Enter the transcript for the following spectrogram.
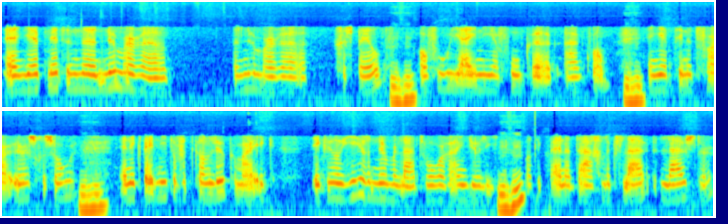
En je hebt net een uh, nummer, uh, een nummer gespeeld. Mm -hmm. Over hoe jij in Niafunk aankwam. Mm -hmm. En je hebt in het Far Earth gezongen. Mm -hmm. En ik weet niet of het kan lukken, maar ik ik wil hier een nummer laten horen aan jullie. Mhm. Wat ik bijna dagelijks luister.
